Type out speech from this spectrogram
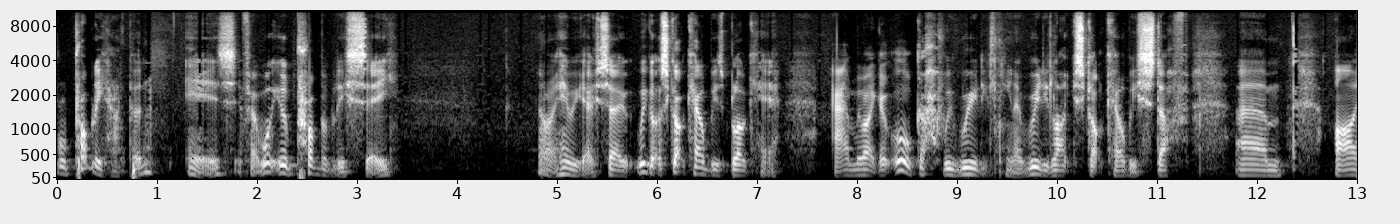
will probably happen is, in fact, what you'll probably see. All right, here we go. So we've got Scott Kelby's blog here, and we might go, oh god, we really, you know, really like Scott Kelby's stuff. Um, I,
